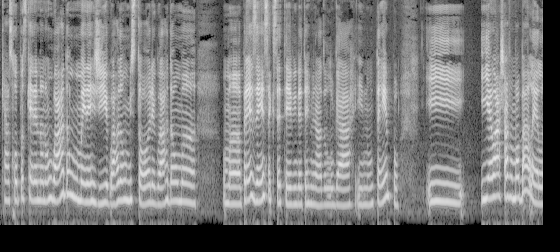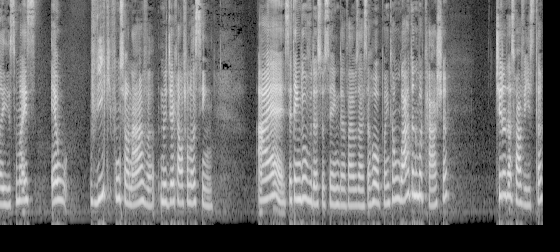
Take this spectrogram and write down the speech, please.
Que as roupas, querendo ou não, guardam uma energia, guardam uma história, guardam uma, uma presença que você teve em determinado lugar e num tempo. E, e eu achava uma balela isso, mas eu vi que funcionava no dia que ela falou assim: Ah, é? Você tem dúvida se você ainda vai usar essa roupa? Então guarda numa caixa, tira da sua vista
